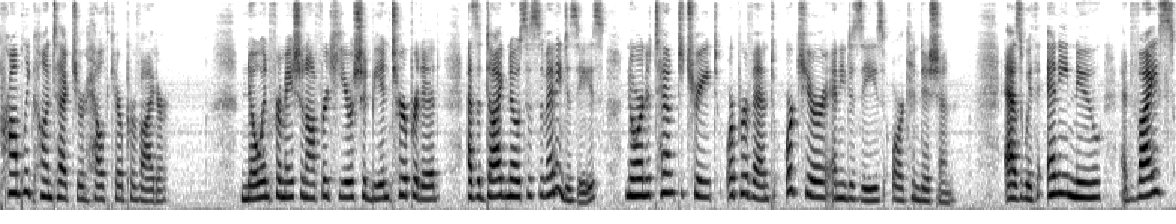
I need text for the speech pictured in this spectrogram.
promptly contact your healthcare provider. No information offered here should be interpreted as a diagnosis of any disease, nor an attempt to treat or prevent or cure any disease or condition. As with any new advice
